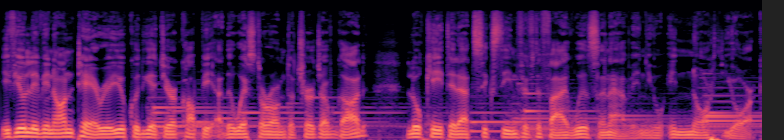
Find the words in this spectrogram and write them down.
If you live in Ontario, you could get your copy at the West Toronto Church of God, located at 1655 Wilson Avenue in North York.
